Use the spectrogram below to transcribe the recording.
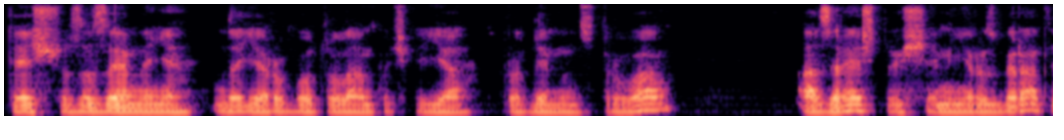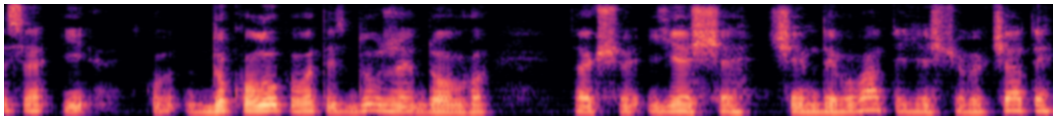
Те, що заземлення дає роботу лампочки, я продемонстрував. А зрештою, ще мені розбиратися і доколупуватись дуже довго. Так що є ще чим дивувати, є що вивчати.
